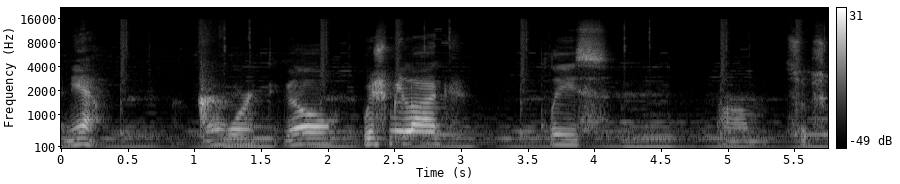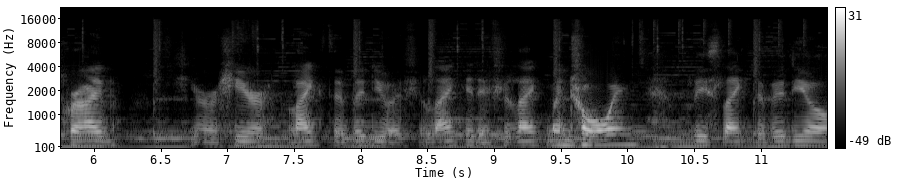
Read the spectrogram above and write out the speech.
And yeah, more work to go. Wish me luck. Please um, subscribe if you're here. Like the video if you like it. If you like my drawing, please like the video.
